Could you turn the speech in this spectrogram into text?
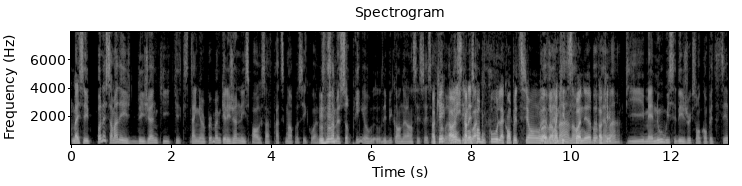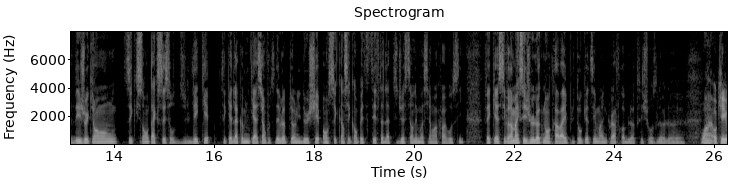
Ben, c'est pas nécessairement des, des jeunes qui, qui, qui se stagnent un peu, même que les jeunes, les sports, ils savent pratiquement pas c'est quoi. Mhm. Ça, m'a surpris au, au début quand on a lancé ça. Ils Ah, ils connaissent quoi. pas beaucoup la compétition euh, vraiment, qui est non, disponible. pas vraiment. Puis, mais nous, oui, c'est des jeux qui sont compétitifs, des jeux qui ont, qui sont axés sur de l'équipe, tu sais, qu'il y a de la communication, faut que tu développes ton leadership. On sait que quand c'est compétitif, tu as de la petite gestion d'émotions à faire aussi. Fait que c'est vraiment que ces jeux-là que nous on travaille plutôt que, tu sais, Minecraft, Roblox, ces choses-là. là. Ouais, OK, ouais.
